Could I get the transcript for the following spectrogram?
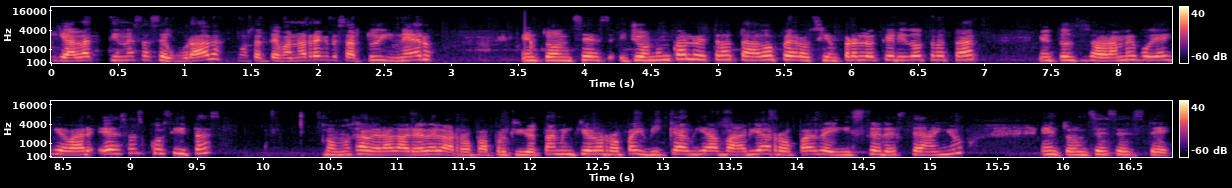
y ya la tienes asegurada, o sea, te van a regresar tu dinero. Entonces, yo nunca lo he tratado, pero siempre lo he querido tratar. Entonces, ahora me voy a llevar esas cositas. Vamos a ver al área de la ropa, porque yo también quiero ropa y vi que había varias ropas de Easter este año. Entonces, este,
